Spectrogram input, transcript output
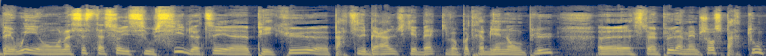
Ben oui, on assiste à ça ici aussi, là, tu sais, euh, PQ, euh, Parti libéral du Québec, qui va pas très bien non plus. Euh, c'est un peu la même chose partout.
